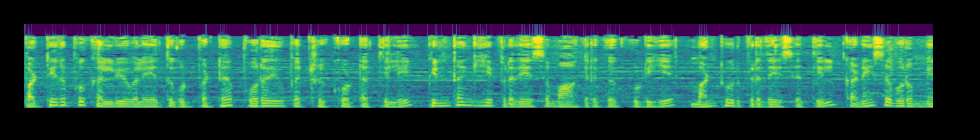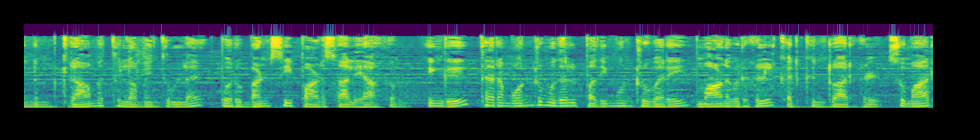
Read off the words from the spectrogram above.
பட்டிருப்பு கல்வி வலயத்துக்குட்பட்ட புறவு பெற்று கோட்டத்திலே பின்தங்கிய பிரதேசமாக இருக்கக்கூடிய மண்டூர் பிரதேசத்தில் கணேசபுரம் என்னும் கிராமத்தில் அமைந்துள்ள ஒரு பன்சி பாடசாலையாகும். இங்கு தரம் ஒன்று முதல் பதிமூன்று வரை மாணவர்கள் கற்கின்றார்கள். சுமார்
